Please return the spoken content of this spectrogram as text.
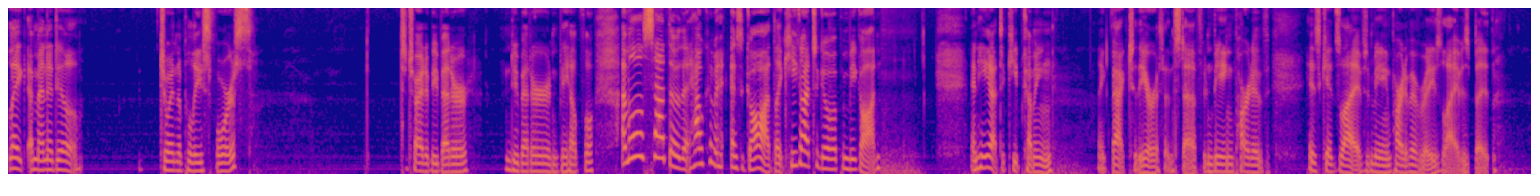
Like Amenadiel joined the police force to try to be better and do better and be helpful. I'm a little sad though that how come as God, like he got to go up and be God. And he got to keep coming like back to the earth and stuff and being part of his kids' lives and being part of everybody's lives, but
